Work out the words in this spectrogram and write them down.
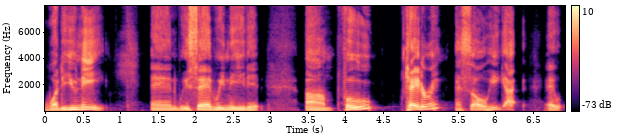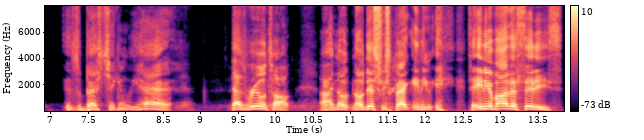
What do you need? And we said we needed um, food, catering. And so he got it, it was the best chicken we had. That's real talk. All right, no, no disrespect any to any of other cities.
